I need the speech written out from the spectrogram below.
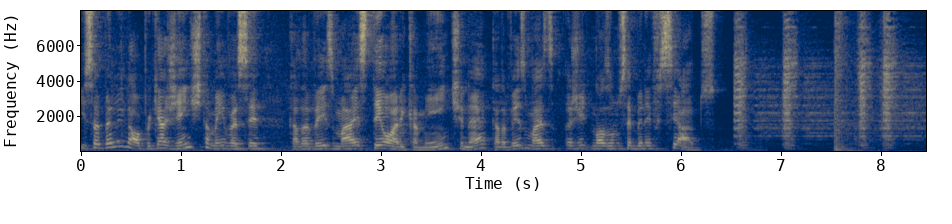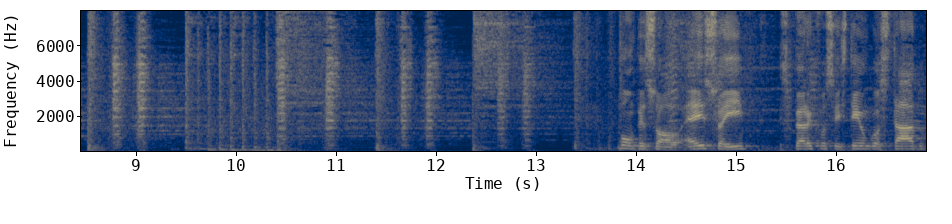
Isso é bem legal, porque a gente também vai ser cada vez mais, teoricamente, né? Cada vez mais a gente, nós vamos ser beneficiados. Bom, pessoal, é isso aí. Espero que vocês tenham gostado.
